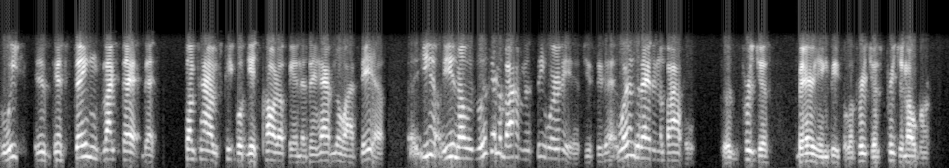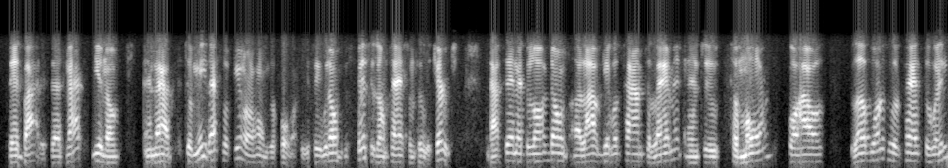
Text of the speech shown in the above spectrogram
we it's, it's things like that that sometimes people get caught up in that they have no idea. Uh, you know, you know, look in the Bible and see where it is. You see that? Where is it in the Bible? The preachers burying people, or preachers preaching over dead bodies. That's not, you know, and now to me that's what funeral homes are for. You see, we don't especially don't pass them through the church. Not saying that the Lord don't allow give us time to lament and to to mourn for our loved ones who have passed away.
